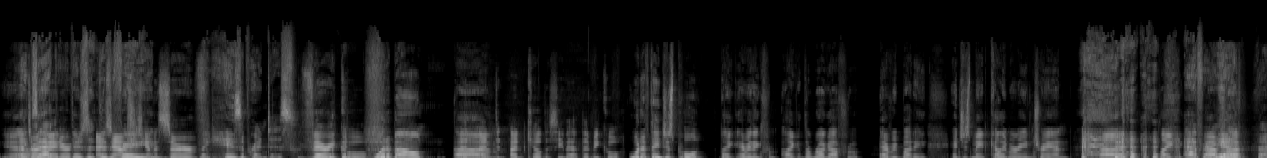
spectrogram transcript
Yeah. and Darth Exactly. Vader, There's a- and there's a now very she's gonna in- serve. Like his apprentice. very cool. What about? Um, I'd, I'd I'd kill to see that. That'd be cool. what if they just pulled like everything from like the rug out from everybody and just made Kelly Marie Tran? Uh, like Aphra. Aphra? Yeah.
